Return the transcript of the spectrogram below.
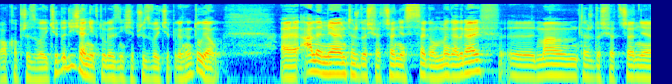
oko przyzwoicie. Do dzisiaj niektóre z nich się przyzwoicie prezentują. E, ale miałem też doświadczenie z Sega Mega Drive, e, mam też doświadczenie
